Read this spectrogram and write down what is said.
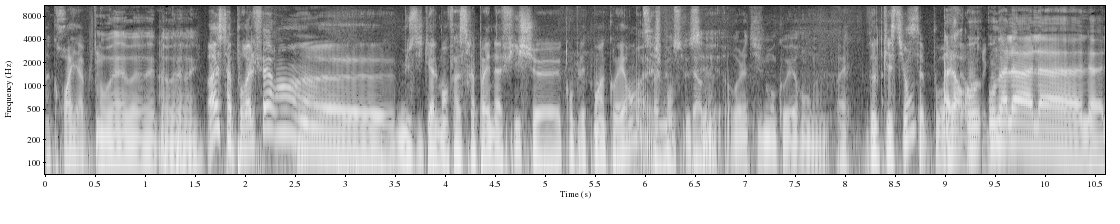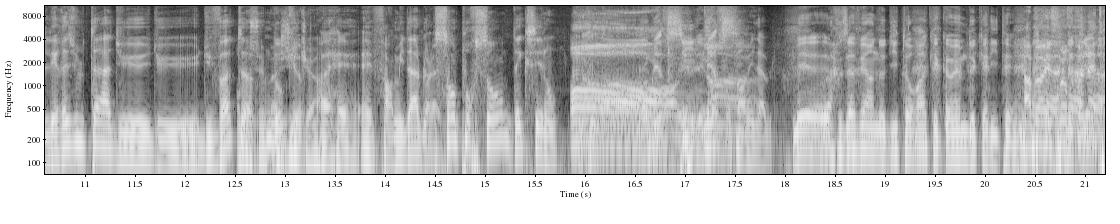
incroyables. Ouais, ouais, ouais, bah ouais, ouais. Ouais, ça pourrait le faire, hein, euh, musicalement. Enfin, serait pas une affiche euh, complètement incohérente. Ouais, ça je pense que c'est relativement cohérent. ouais. Ouais. D'autres questions? Alors on, a la, la- la- les résultats du, du, du vote. Oh, c'est Donc, magique, hein. ouais, formidable. 100% d'excellent. Oh, merci, merci. formidable. Mais euh, vous avez un auditorat qui est quand même de qualité. Ah bah, il faut le reconnaître.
